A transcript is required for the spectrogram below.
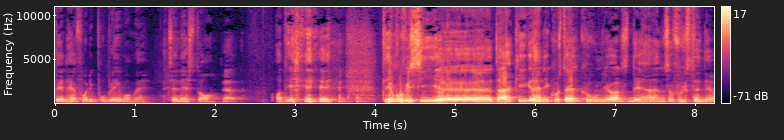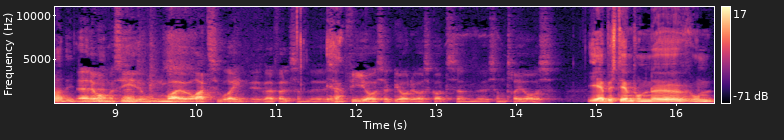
Den her får de problemer med til næste år. Ja. Og det, det må vi sige, øh, der kiggede han i krystalkuglen, Jørgensen, det havde han så fuldstændig ret i. Ja, det må man sige. Hun var jo ret suveræn, i hvert fald som, ja. Ja. som fire år, så gjorde det også godt som, øh, som tre års. Ja, bestemt. Hun, øh, hun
